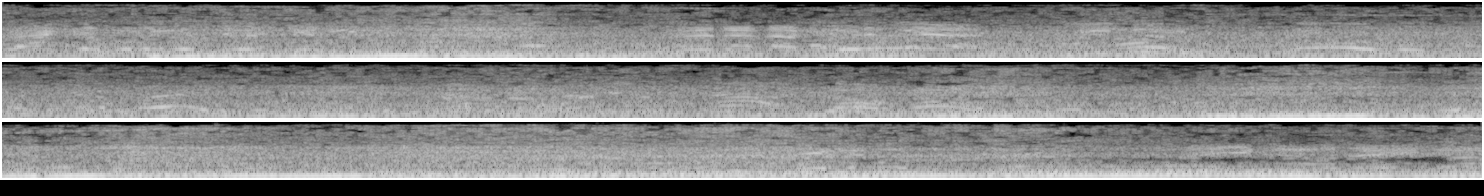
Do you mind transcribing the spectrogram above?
Back up a little bit. No, no, no. Good again. Easy. Go, go. There you go. There you go.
